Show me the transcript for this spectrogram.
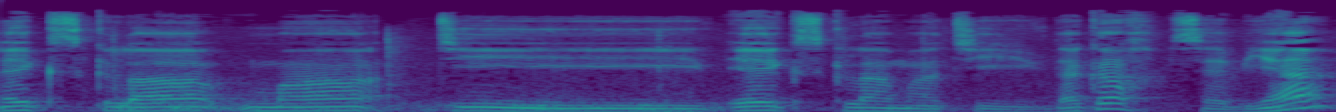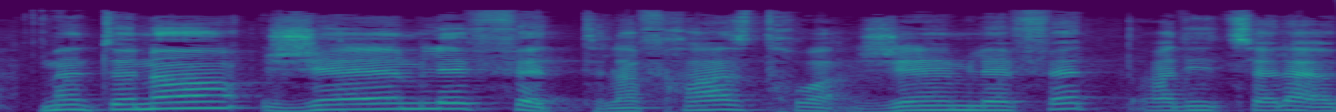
Exclamative. Exclamative. D'accord? C'est bien. Maintenant, j'aime les fêtes. La phrase 3. J'aime les fêtes. Radit cela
